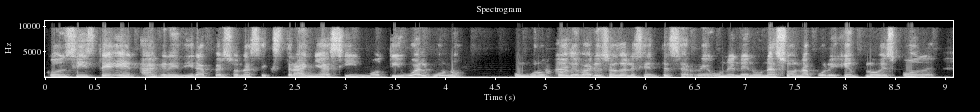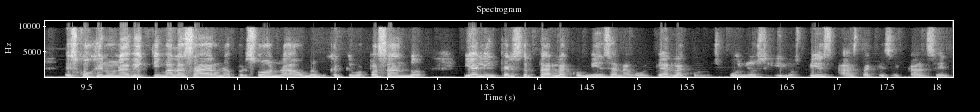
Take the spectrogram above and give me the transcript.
consiste en agredir a personas extrañas sin motivo alguno un grupo de varios adolescentes se reúnen en una zona, por ejemplo, escogen una víctima al azar, una persona, hombre o mujer que va pasando, y al interceptarla comienzan a golpearla con los puños y los pies hasta que se cansen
